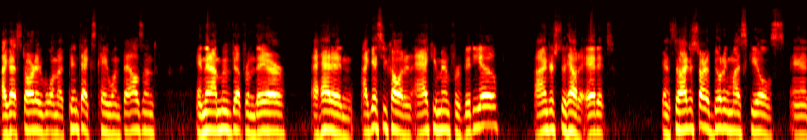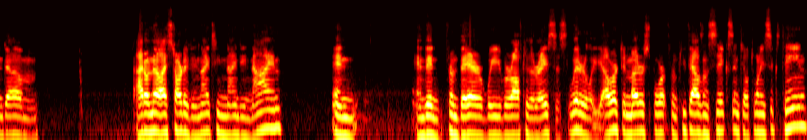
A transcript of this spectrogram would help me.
i got started on a pentax k1000 and then i moved up from there. I had an i guess you call it an acumen for video. I understood how to edit. And so i just started building my skills and um, I don't know. I started in 1999, and and then from there we were off to the races. Literally, I worked in motorsport from 2006 until 2016.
